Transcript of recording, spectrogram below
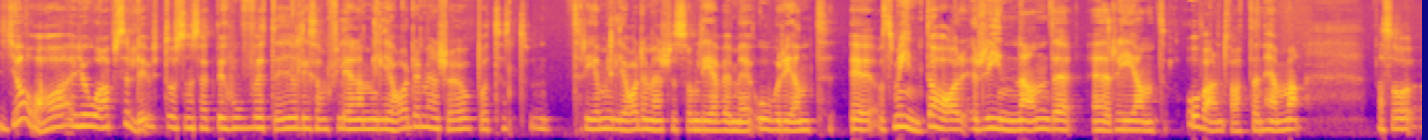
Ja, jo absolut. Och som sagt, behovet är ju liksom flera miljarder människor, uppåt tre miljarder människor som lever med orent, eh, som inte har rinnande, eh, rent och varmt vatten hemma. Alltså,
